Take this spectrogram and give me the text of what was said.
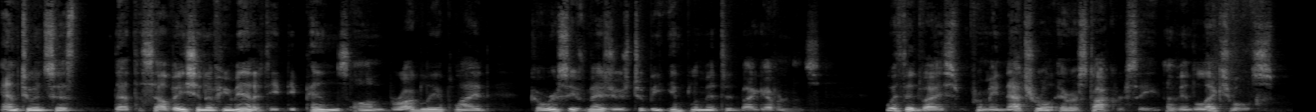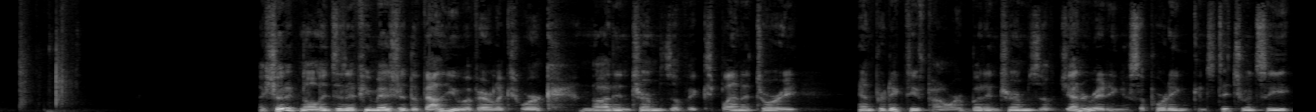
and to insist that the salvation of humanity depends on broadly applied coercive measures to be implemented by governments, with advice from a natural aristocracy of intellectuals. I should acknowledge that if you measure the value of Ehrlich's work, not in terms of explanatory and predictive power, but in terms of generating a supporting constituency,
